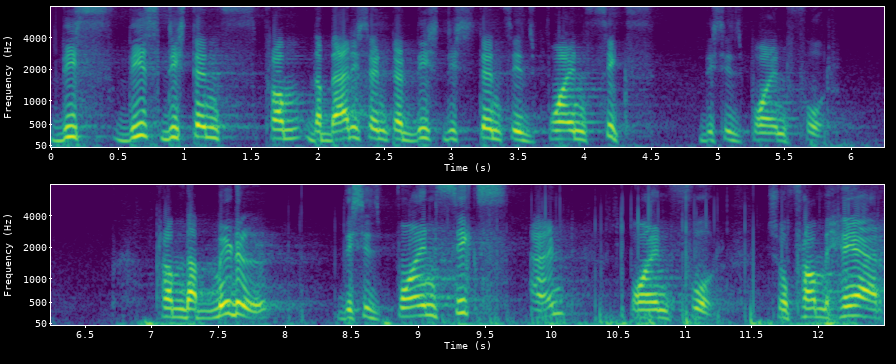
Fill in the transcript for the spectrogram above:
this, this distance from the barycenter, this distance is 0.6, this is 0.4. From the middle, this is 0.6 and 0.4. So, from here,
